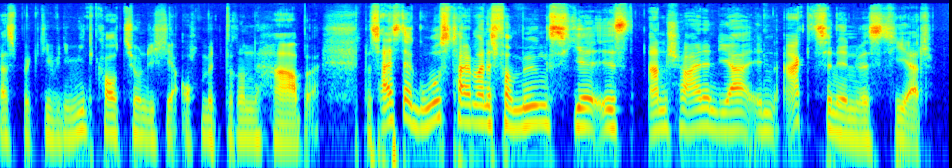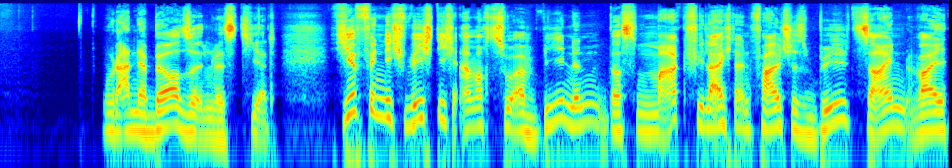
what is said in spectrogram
respektive die Mietkaution, die ich hier auch mit drin habe. Das heißt, der Großteil meines Vermögens hier ist anscheinend ja in Aktien investiert oder an der Börse investiert. Hier finde ich wichtig einfach zu erwähnen, das mag vielleicht ein falsches Bild sein, weil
